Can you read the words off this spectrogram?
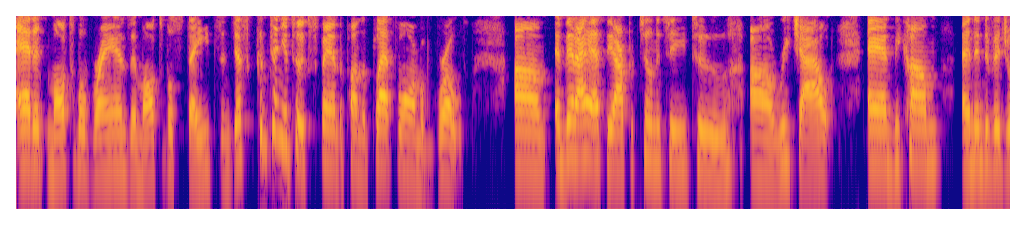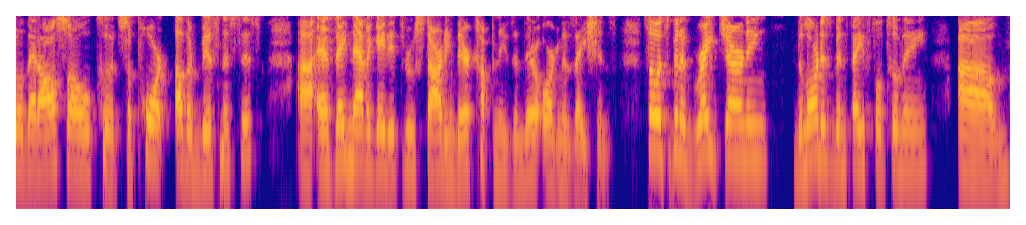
added multiple brands in multiple states and just continue to expand upon the platform of growth. Um, and then I had the opportunity to uh, reach out and become an individual that also could support other businesses uh, as they navigated through starting their companies and their organizations. So it's been a great journey. The Lord has been faithful to me. Um,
